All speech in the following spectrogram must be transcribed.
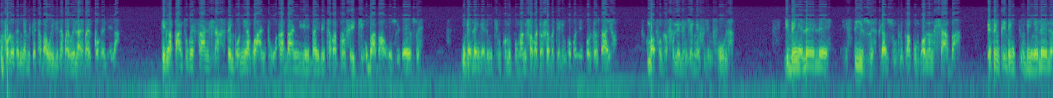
Umfolo zenyama iketha abaweli nabayiwelayo bayiqokelela. Ngingaphansi kwesandla semboni yakwantu abanye bayibetha abaprofeti ubaba uzwilezwe ngelengele ukuthi imkhulupho nganisho abadosha abadela inkomo nempondo zayo. Umafuza afulele njengefulimfula ngibingelele isizwe sikaZulu kagumbona omhlaba bese ngiphinde ngibingelele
